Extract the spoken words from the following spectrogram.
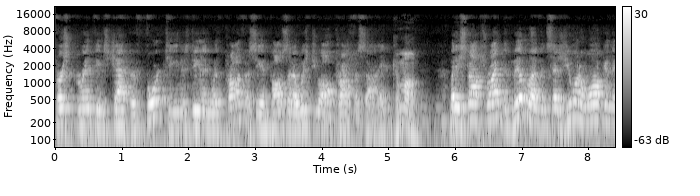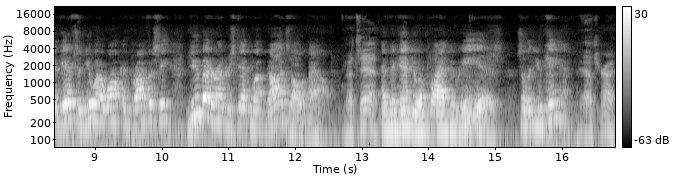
First Corinthians chapter fourteen is dealing with prophecy, and Paul said, "I wished you all prophesied." Come on. But he stops right in the middle of it and says, "You want to walk in the gifts, and you want to walk in prophecy. You better understand what God's all about, That's it. and begin to apply who He is, so that you can." That's right.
